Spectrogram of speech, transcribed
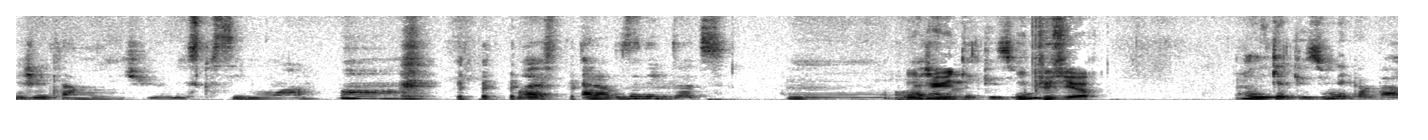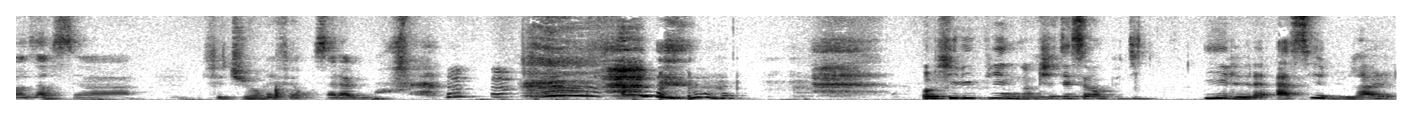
et je vais être là, mon Dieu, mais est-ce que c'est moi? Oh. Bref, alors des anecdotes. Hum, ou une, ou plusieurs. J'en ai quelques-unes et comme par hasard, ça fait toujours référence à la bouffe. Aux Philippines, donc j'étais sur une petite île assez rurale.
